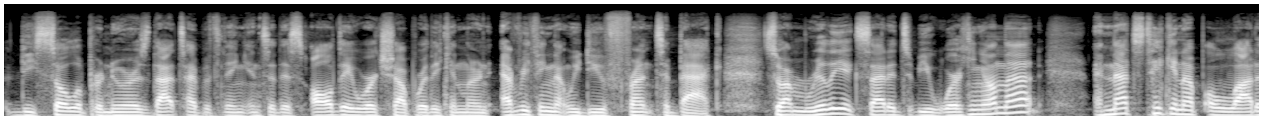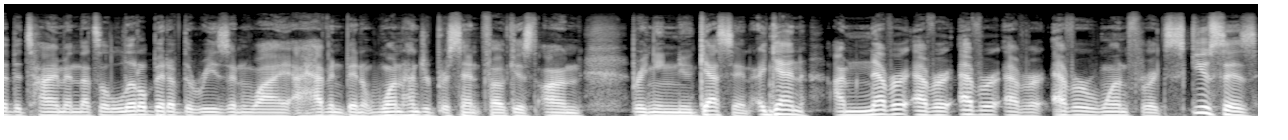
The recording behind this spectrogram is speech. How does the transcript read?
the solopreneurs, that type of thing, into this all day workshop where they can learn everything that we do front to back. So I'm really excited to be working on that. And that's taken up a lot of the time. And that's a little bit of the reason why I haven't been 100% focused on bringing new guests in. Again, I'm never, ever, ever, ever, ever one for excuses.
